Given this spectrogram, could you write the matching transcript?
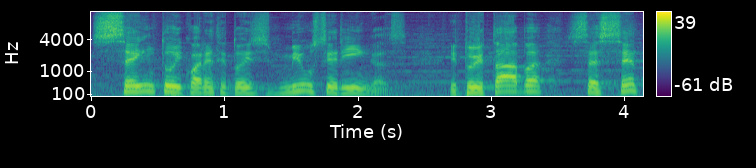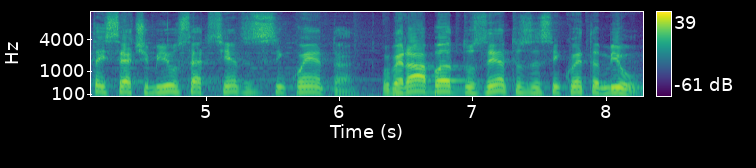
142 mil seringas. Ituitaba, 67.750. Uberaba, 250 mil.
